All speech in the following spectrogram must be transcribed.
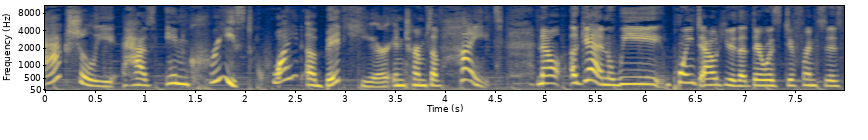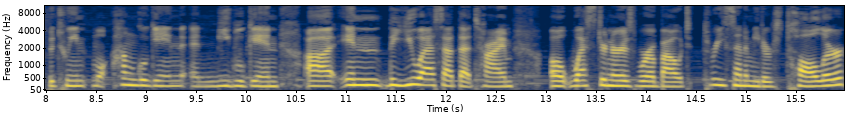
actually has increased quite a bit here in terms of height. Now, again, we point out here that there was differences between well, 한국인 and 미국인. Uh, in the U.S. at that time, uh, Westerners were about three centimeters taller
